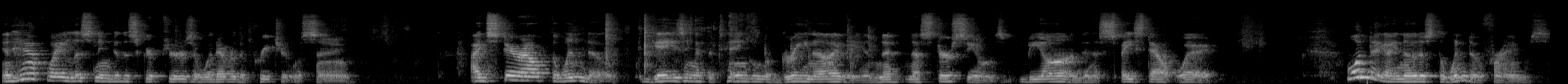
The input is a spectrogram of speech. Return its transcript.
and halfway listening to the scriptures or whatever the preacher was saying. I'd stare out the window, gazing at the tangle of green ivy and nasturtiums beyond in a spaced out way. One day I noticed the window frames.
